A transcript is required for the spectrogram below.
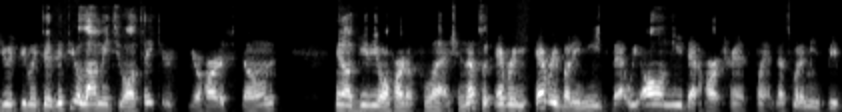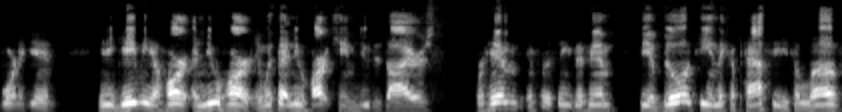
Jewish people. He says, "If you allow me to, I'll take your, your heart of stone and I'll give you a heart of flesh. And that's what every everybody needs that. We all need that heart transplant. That's what it means to be born again. And he gave me a heart, a new heart. And with that new heart came new desires for him and for the things of him, the ability and the capacity to love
